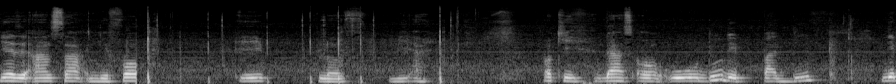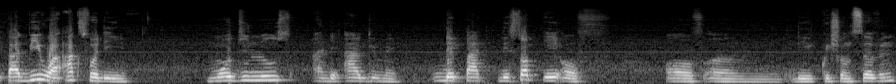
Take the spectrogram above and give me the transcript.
here's the answer in the form a plus bi okay that's all. We'll do the part b. The part b will ask for the modulus and the argument. The part the sub a of of um, the question 7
